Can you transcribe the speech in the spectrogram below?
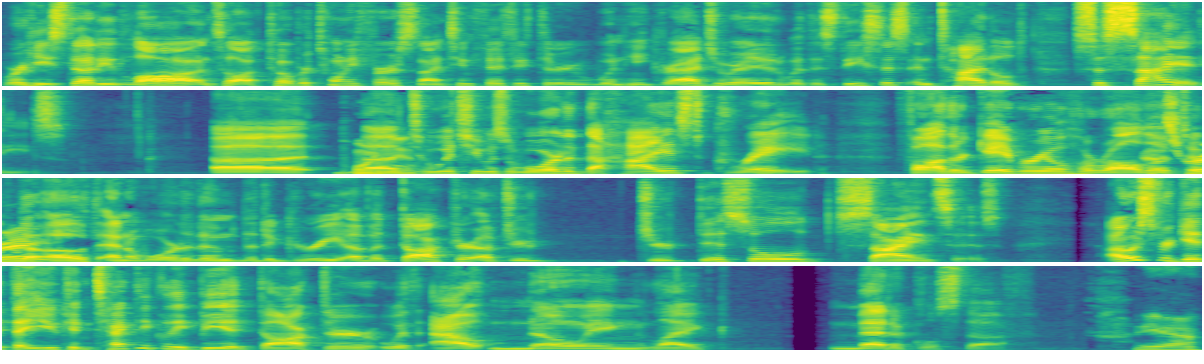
where he studied law until October 21st, 1953, when he graduated with his thesis entitled Societies, uh, uh, to which he was awarded the highest grade. Father Gabriel Geraldo That's took right. the oath and awarded him the degree of a Doctor of Ju- Judicial Sciences. I always forget that you can technically be a doctor without knowing like medical stuff. Yeah.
